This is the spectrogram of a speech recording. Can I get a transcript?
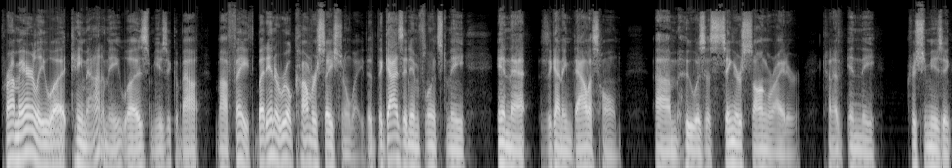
primarily what came out of me was music about my faith, but in a real conversational way. The, the guys that influenced me in that is a guy named Dallas Holm, um, who was a singer songwriter, kind of in the Christian music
